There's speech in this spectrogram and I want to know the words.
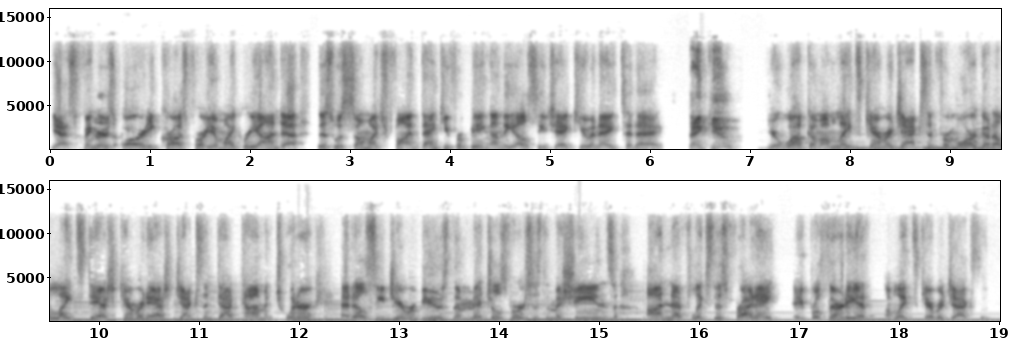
yes, fingers Great. already crossed for you, Mike Rianda. This was so much fun. Thank you for being on the LCJ Q and A today. Thank you. You're welcome. I'm Lights Camera Jackson. For more, go to lights-camera-jackson.com and Twitter at LCJ Reviews. The Mitchells versus the Machines on Netflix this Friday, April 30th. I'm Lights Camera Jackson.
